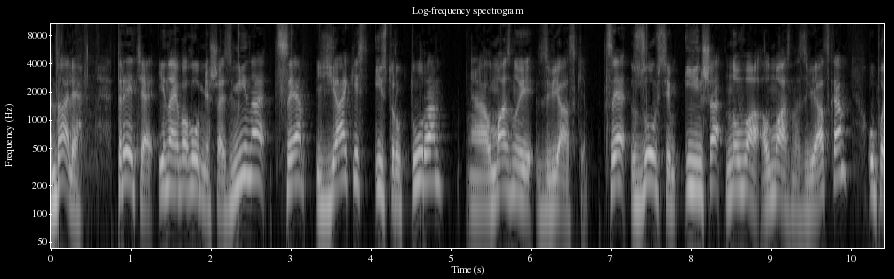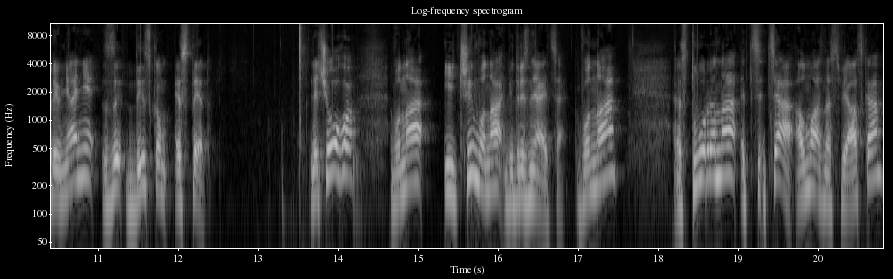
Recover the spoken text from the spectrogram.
Далі, третя і найвагоміша зміна це якість і структура е, алмазної зв'язки. Це зовсім інша нова алмазна зв'язка у порівнянні з диском Estet. Для чого вона і чим вона відрізняється? Вона е, створена, ця алмазна зв'язка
